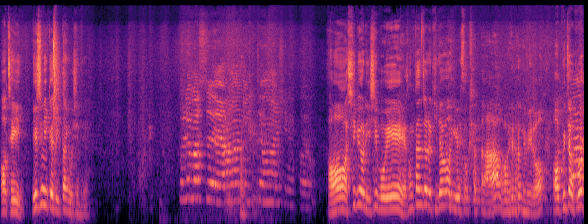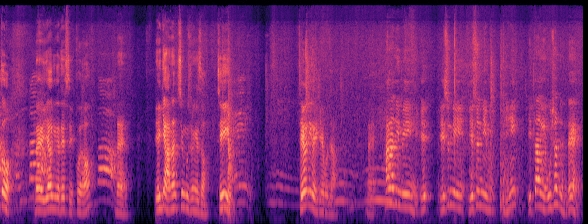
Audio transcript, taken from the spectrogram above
어, 제이. 예수님께서 이 땅에 오신 이유. 크리스마스에 하나님 태어나시니까요. 어, 12월 25일 성탄절을 기념하기 위해서 오셨다. 뭐 이런 의미로. 어, 그죠. 그것도. 네, 이야기가 될 수 있고요. 네. 얘기 안 한 친구 중에서 제이. 재현이가 얘기해 보자. 네. 하나님이 예, 예수님 예수님이 이 땅에 오셨는데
